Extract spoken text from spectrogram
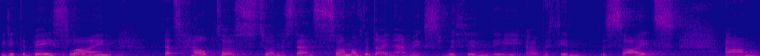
we did the baseline, that's helped us to understand some of the dynamics within the, uh, within the sites. Um,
